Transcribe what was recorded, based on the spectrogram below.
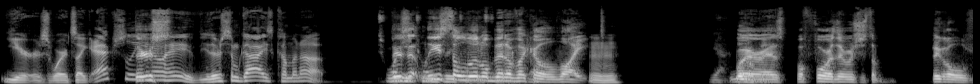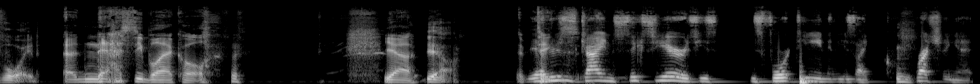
years where it's like actually, you There's- know, hey, there's some guys coming up. there's at least a little bit of like a light Mhm. Yeah. whereas before there was just a big old void A nasty black hole. yeah, yeah it Yeah, takes- there's this guy in six years. He's he's 14 and he's like Hmm. crushing it,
